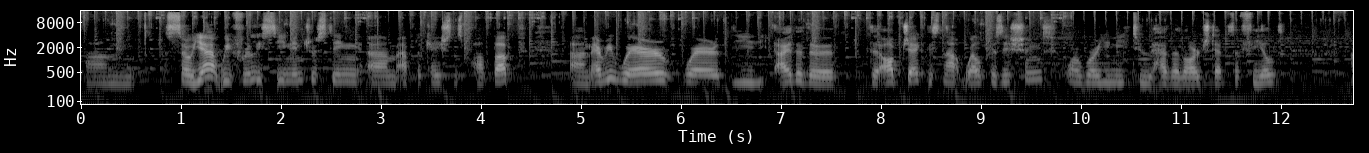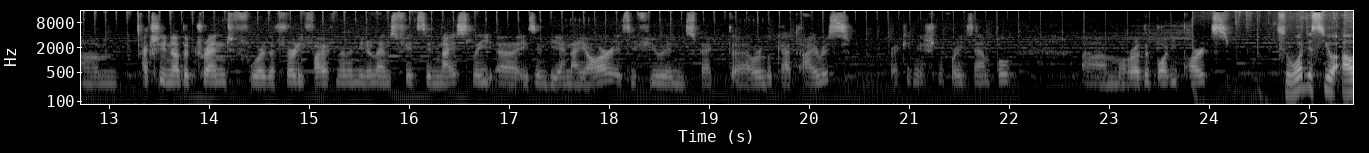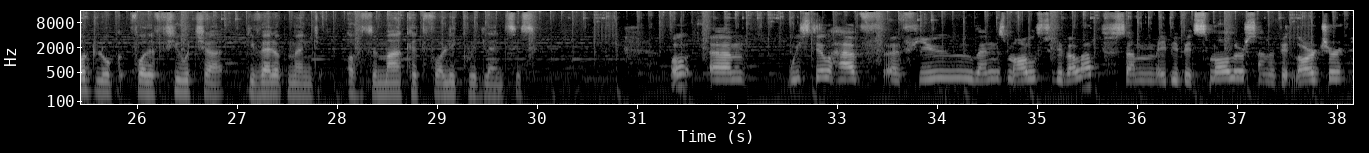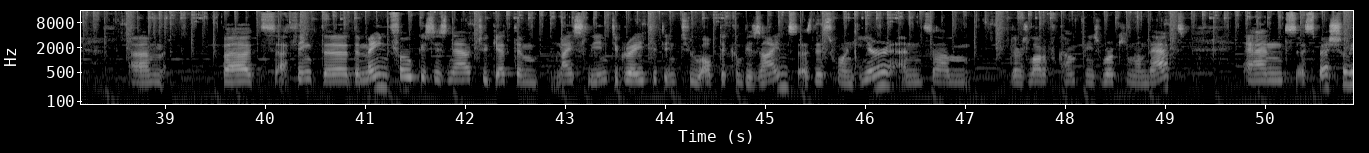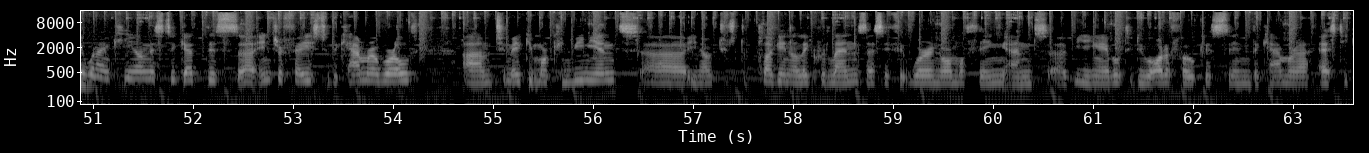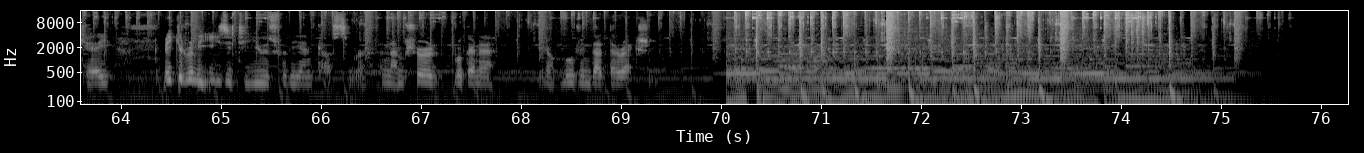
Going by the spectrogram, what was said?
Um, so yeah, we've really seen interesting um, applications pop up um, everywhere where the either the, the object is not well positioned or where you need to have a large depth of field. Um, actually, another trend for the 35 millimeter lens fits in nicely uh, is in the NIR, is if you inspect uh, or look at iris recognition, for example, um, or other body parts. So what is your outlook for the future development of the market for liquid lenses? Well, um, we still have a few lens models to develop, some maybe a bit smaller, some a bit larger. Um, but I think the, the main focus is now to get them nicely integrated into optical designs as this one here and um, there's a lot of companies working on that and especially what I'm keen on is to get this uh, interface to the camera world um, to make it more convenient, uh, you know, just to plug in a liquid lens as if it were a normal thing and uh, being able to do autofocus in the camera SDK. make it really easy to use for the end customer. And I'm sure we're to you know, move in that direction.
